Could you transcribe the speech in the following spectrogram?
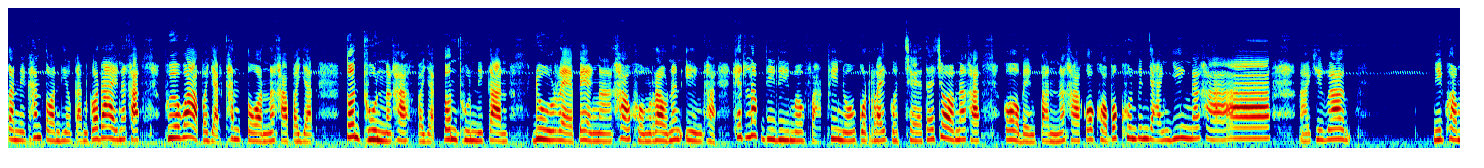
กันในขั้นตอนเดียวกันก็ได้นะคะ เพื่อว่าประหยัดขั้นตอนนะคะ ประหยัดต้นทุนนะคะ ประหยัดต้นทุนในการดูแลแปลงนาข้าวของเรานั่นเองค่ะ เคล็ดลับดีๆ มาฝากพี่น้องกดไลค์กดแชร์ถ้าชอบนะคะ ก็แบ่งปันนะคะ ก็ขอบพระคุณเป็นอย่างยิ่งนะคะคิดว่า มีความ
